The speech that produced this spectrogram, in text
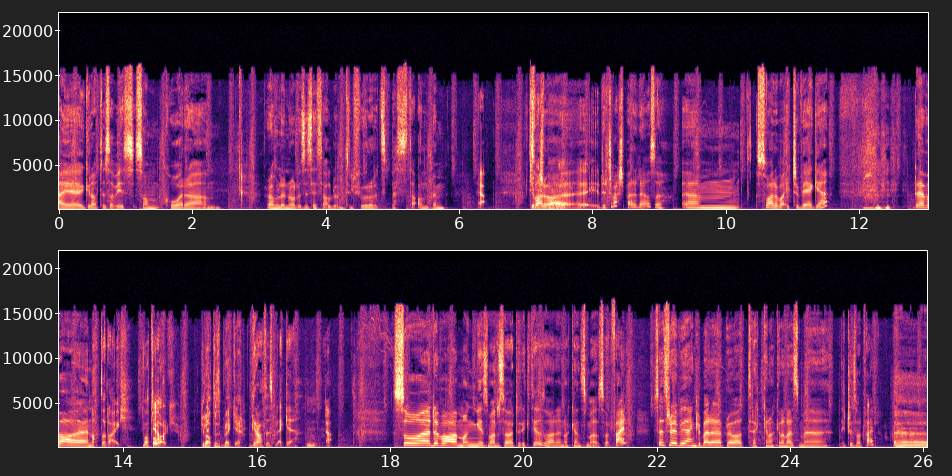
ei gratisavis som kåra um, Rumble in Rådås i sitt album til fjorårets beste album. Ja. Svaret var- Det er ikke verst bare det, altså. Um, svaret var ikke VG. det var Natt og Dag. Natt og dag. Gratis blekke. Gratisbleke. Mm. Ja. Så det var mange som hadde svart riktig, og så var det noen som hadde svart feil. Så jeg tror jeg vil egentlig bare prøve å trekke noen av de som er ikke har svart feil. Eh,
